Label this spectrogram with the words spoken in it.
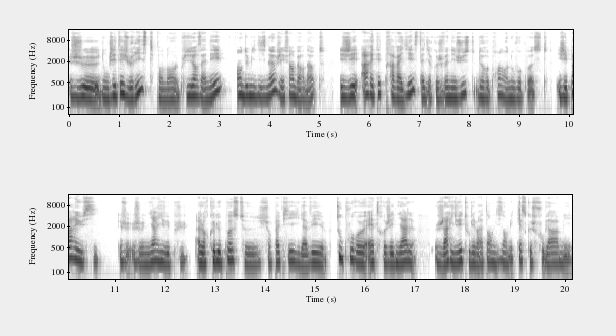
Je, donc, j'étais juriste pendant plusieurs années. En 2019, j'ai fait un burn-out. J'ai arrêté de travailler, c'est-à-dire que je venais juste de reprendre un nouveau poste. J'ai pas réussi je, n'y arrivais plus. Alors que le poste euh, sur papier, il avait euh, tout pour euh, être génial. J'arrivais tous les matins en me disant mais qu'est-ce que je fous là? Mais,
